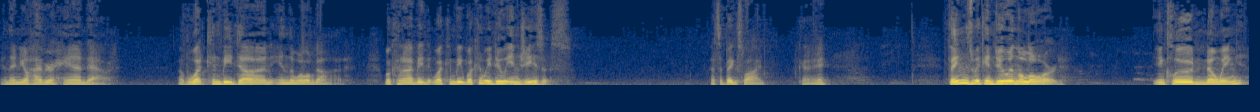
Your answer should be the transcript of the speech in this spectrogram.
And then you'll have your handout of what can be done in the will of God. What can I be what can be what can we do in Jesus? That's a big slide. Okay. Things we can do in the Lord include knowing,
